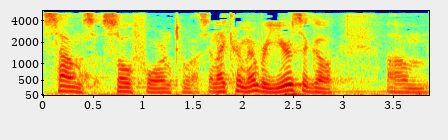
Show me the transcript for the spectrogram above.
sounds so foreign to us. And I can remember years ago, um,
